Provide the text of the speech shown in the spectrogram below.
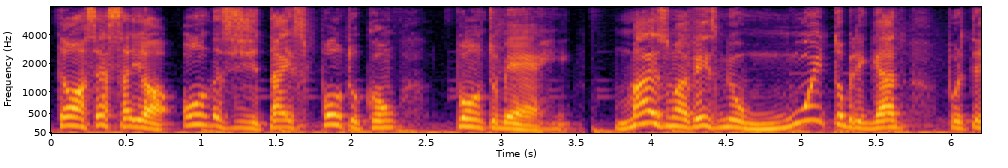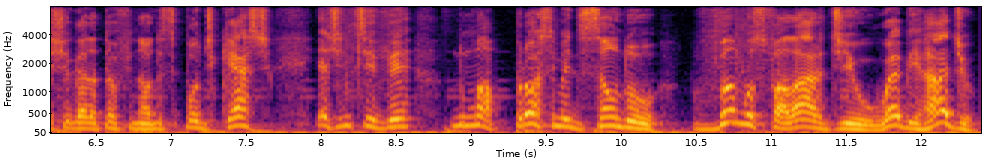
Então acessa aí ó ondasdigitais.com.br. Mais uma vez, meu muito obrigado por ter chegado até o final desse podcast e a gente se vê numa próxima edição do Vamos Falar de Web Rádio?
